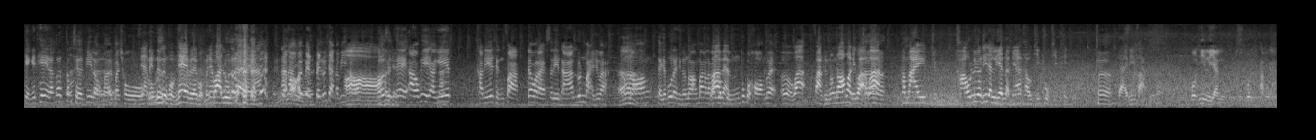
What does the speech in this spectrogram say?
เก่งๆเท่ๆแล้วก็ต้องเชิญพี่เรามามาโชว์เนี่ยผนิดมนึรู้งสึกผมเท่ไปเลยผมไม่ได้วาดรูปไม่ได้เลยนะผมหแต่น้าหน้าเขาอยู่เป็นเป็นรู้จักกับพี่อ๋อเขาเขารู้สึกโอเคเท่เอาพี่อย่างนี้ คราวนี้ถึงฝากเรียกว่าอะไรสตรีทอาร์ตรุ่นใหม่ดีกว่าเออน้องๆอยากจะพูดอะไรถึงน้องๆบ้างแล้วก็ว่ารวมแบบถึงผู้ปกครองด้วย เออว่าฝากถึงน้องๆก่อนดีกว่าเออ ว่าทำไมถึงเขาเลือกที่จะเรียนแบบเนี้ยเขาคิดถูกคิดผิดเออ อยากให้พี่ฝากถึงหน่อยพวกที่เรียนหรือพวกที่ทำงาน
